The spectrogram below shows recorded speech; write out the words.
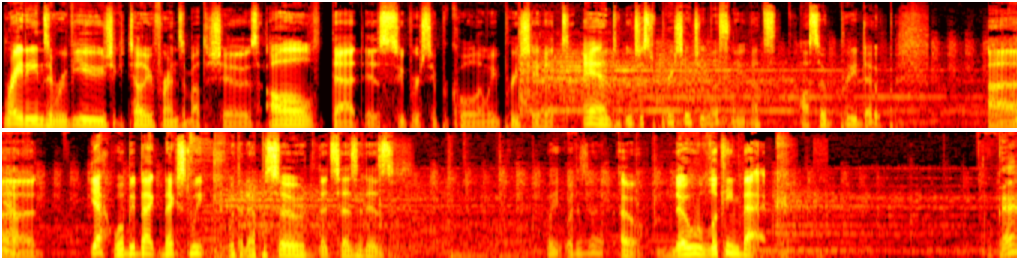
ratings and reviews. You can tell your friends about the shows. All that is super, super cool, and we appreciate it. And we just appreciate you listening. That's also pretty dope. Uh, yeah. we'll be back next week with an episode that says it is. Wait, what is that? Oh, no looking back. Okay.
